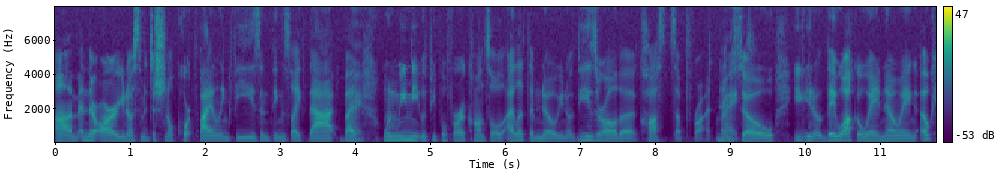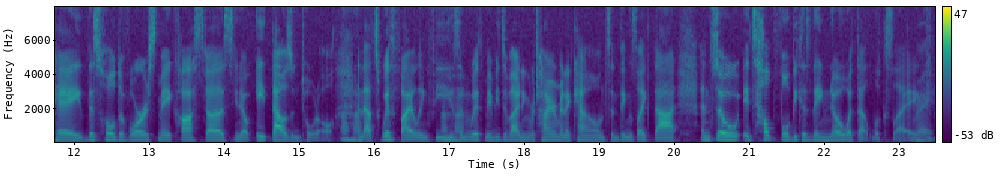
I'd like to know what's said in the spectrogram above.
Um, and there are you know some additional court filing fees and things like that. But Right. when we meet with people for a consult, I let them know, you know, these are all the costs up front. And Right. so, you, you know, they walk away knowing, okay, this whole divorce may cost us, you know, 8000 total. Uh-huh. And that's with filing fees and with maybe dividing retirement accounts and things like that. And so it's helpful because they know what that looks like. Right.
